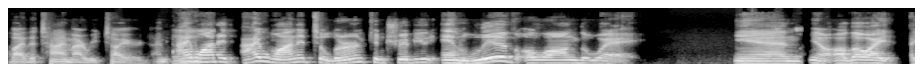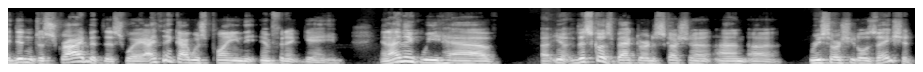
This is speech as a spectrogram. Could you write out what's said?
by the time I retired. I mean, mm. I wanted I wanted to learn, contribute, and live along the way. And you know, although I I didn't describe it this way, I think I was playing the infinite game. And I think we have uh, you know, this goes back to our discussion on uh, resource utilization.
